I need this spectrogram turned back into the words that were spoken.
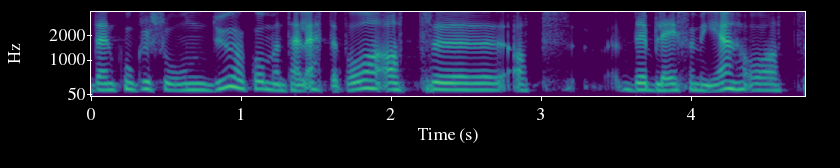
den konklusjonen du har kommet til etterpå, at, eh, at det ble for mye, og at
